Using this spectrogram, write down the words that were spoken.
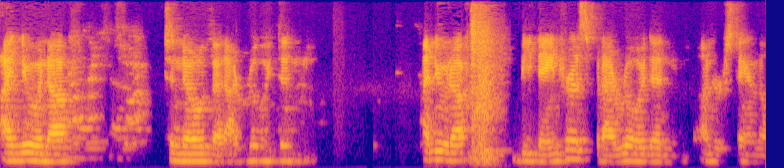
i knew enough to know that i really didn't i knew enough to be dangerous but i really didn't understand the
